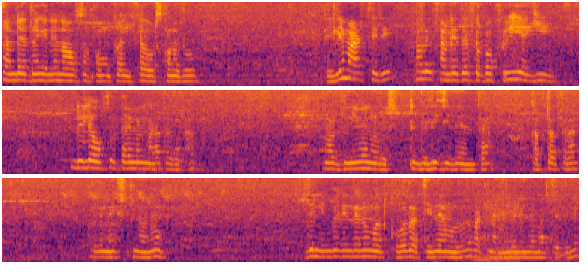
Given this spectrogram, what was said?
ಸಂಡೇ ಇದ್ದಾಗೇ ನಾವು ಸ್ವಲ್ಪ ಮುಖ ಗಿಕ್ಕ ಒರೆಸ್ಕೊಳೋದು. ಡೈಲಿ ಮಾಡ್ತೀರಿ. ಅಂದರೆ ಸಂಡೇ ಇದ್ದಾಗ ಸ್ವಲ್ಪ ಫ್ರೀಯಾಗಿ ಡಿಲೇ ಹೋಗ್ಸೋ ಟೈಮಲ್ಲಿ ಮಾಡೋಕ್ಕಾಗಲ್ಲ. ನೋಡಿ ನೀವೇ ನೋಡಿ ಎಷ್ಟು ಗಲೀಜಿದೆ ಅಂತ ಕತ್ತತ್ರ. ಈಗ ನೆಕ್ಸ್ಟ್ ನಾನು ಇದು ನಿಂಬೆಹಣ್ಣಿಂದನೂ ಮಾಡ್ಕೋಬೋದು ಹತ್ತಿಂದ ಮಾಡ್ಬೋದು ಬಟ್ ನಾನು ನಿಂಬೆಹಣ್ಣಿಂದ ಮಾಡ್ತಾಯಿದ್ದೀನಿ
